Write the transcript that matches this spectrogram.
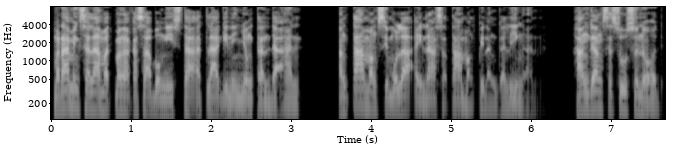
Maraming salamat mga kasabongista at lagi ninyong tandaan, ang tamang simula ay nasa tamang pinanggalingan. Hanggang sa susunod,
